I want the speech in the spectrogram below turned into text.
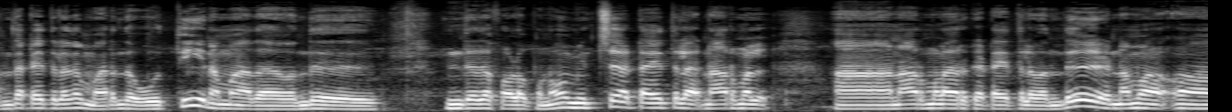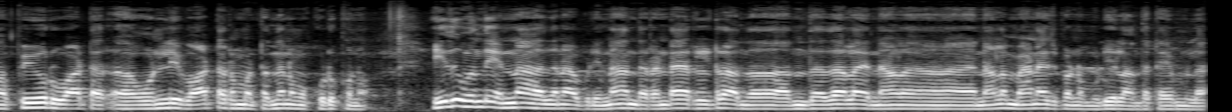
அந்த டயத்தில் தான் மருந்தை ஊற்றி நம்ம அதை வந்து இந்த இதை ஃபாலோ பண்ணுவோம். மிச்ச டயத்தில் நார்மல் நார்மலாக இருக்க டயத்தில் வந்து நம்ம பியூர் வாட்டர் ஒன்லி வாட்டர் மட்டும்தான் நம்ம கொடுக்கணும். இது வந்து என்ன ஆகுதுன்னா அப்படின்னா அந்த ரெண்டாயிரம் லிட்டர் அந்த அந்த இதெல்லாம் என்னால் என்னால் மேனேஜ் பண்ண முடியல அந்த டைமில்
